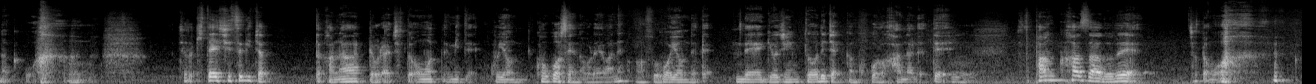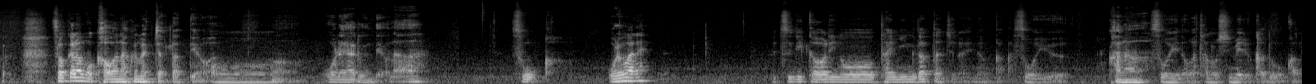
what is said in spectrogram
なんかこう ちょっと期待しすぎちゃったかなって俺はちょっと思って見てこう読ん高校生の俺はねこう読んでて。で魚人島で若干心離れて、うん、ちょっとパンクハザードでちょっともう そこからもう買わなくなっちゃったっていうのは、うん、俺あるんだよな。そうか。俺はね移り変わりのタイミングだったんじゃない？なんかそういうかな。そういうのが楽しめるかどうかの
